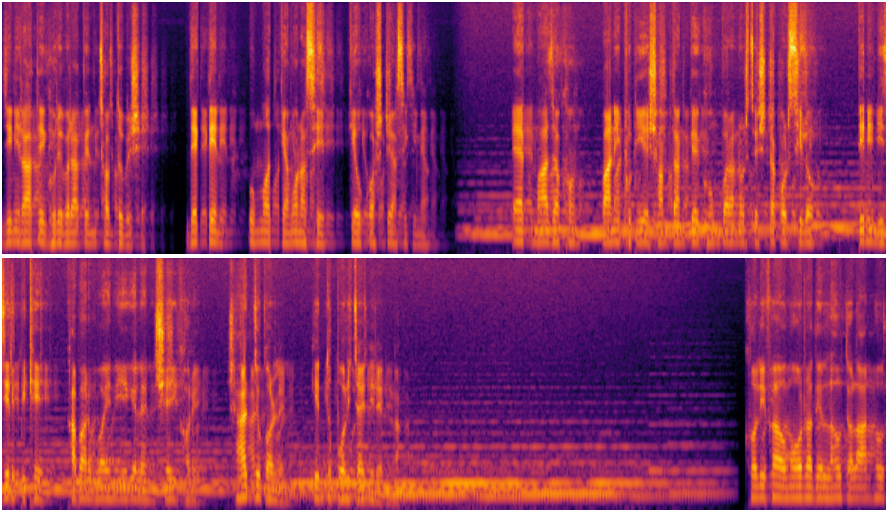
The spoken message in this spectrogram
যিনি রাতে ঘুরে বেড়াতেন ছদ্মবেশে। দেখতেন উম্মত কেমন আছে কেউ কষ্টে আছে কিনা? এক মা যখন পানি ফুটিয়ে সন্তানকে ঘুম পাড়ানোর চেষ্টা করছিল তিনি নিজের পিঠে খাবার বয়ে নিয়ে গেলেন সেই ঘরে। সাহায্য করলেন, কিন্তু পরিচয় দিলেন না। খলিফা ওমর আনহুর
